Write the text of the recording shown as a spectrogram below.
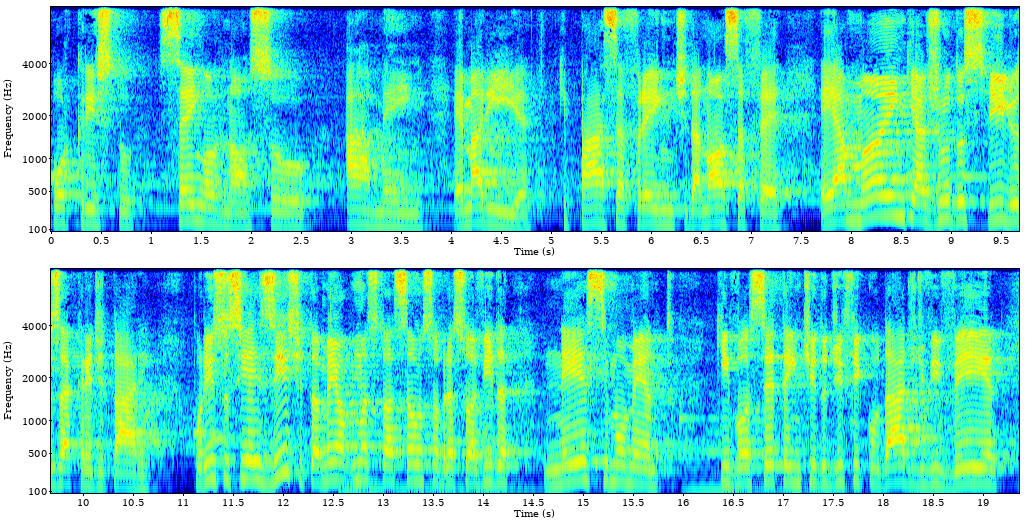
por Cristo, Senhor nosso. Amém. É Maria que passa à frente da nossa fé, é a mãe que ajuda os filhos a acreditarem. Por isso, se existe também alguma situação sobre a sua vida nesse momento, que você tem tido dificuldade de viver,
